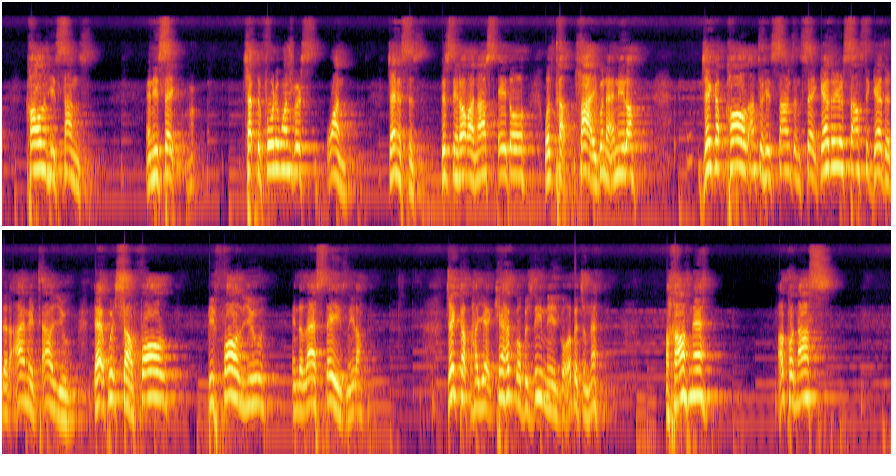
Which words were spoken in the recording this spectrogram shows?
Calling his sons. And he said chapter 41 verse 1 Genesis. This thing oh, of nas edo Jacob called unto his sons and said, Gather yourselves together that I may tell you that which shall fall befall you in the last days. Nila. Jacob haye kehak go bizdini go abijane. Achahne akonas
